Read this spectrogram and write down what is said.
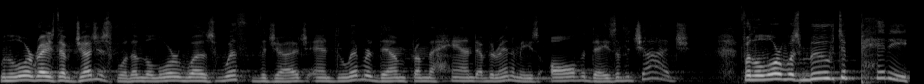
When the Lord raised up judges for them, the Lord was with the judge and delivered them from the hand of their enemies all the days of the judge. For the Lord was moved to pity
